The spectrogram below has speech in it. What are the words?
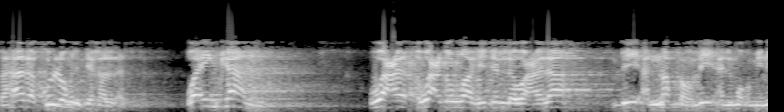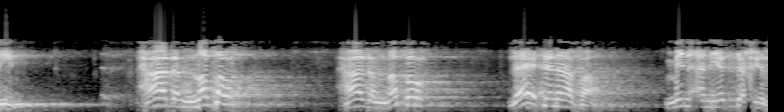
فهذا كله من اتخاذ الأسباب وإن كان وعد الله جل وعلا بالنصر للمؤمنين. هذا النصر هذا النصر لا يتنافى من أن يتخذ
